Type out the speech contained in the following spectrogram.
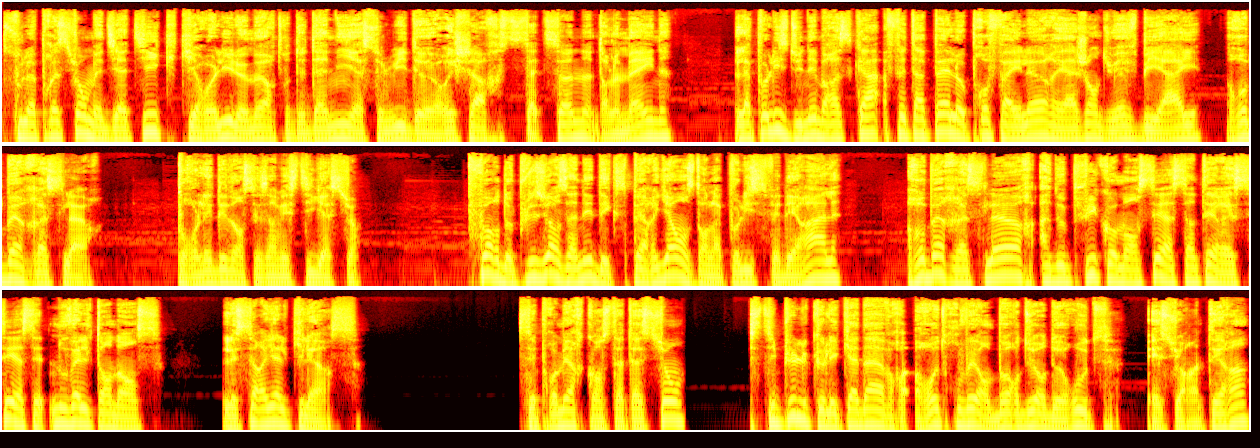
Sous la pression médiatique qui relie le meurtre de Danny à celui de Richard Stetson dans le Maine, la police du Nebraska fait appel au profiler et agent du FBI, Robert Ressler, pour l'aider dans ses investigations. Fort de plusieurs années d'expérience dans la police fédérale, Robert Ressler a depuis commencé à s'intéresser à cette nouvelle tendance, les serial killers. Ses premières constatations stipulent que les cadavres retrouvés en bordure de route et sur un terrain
